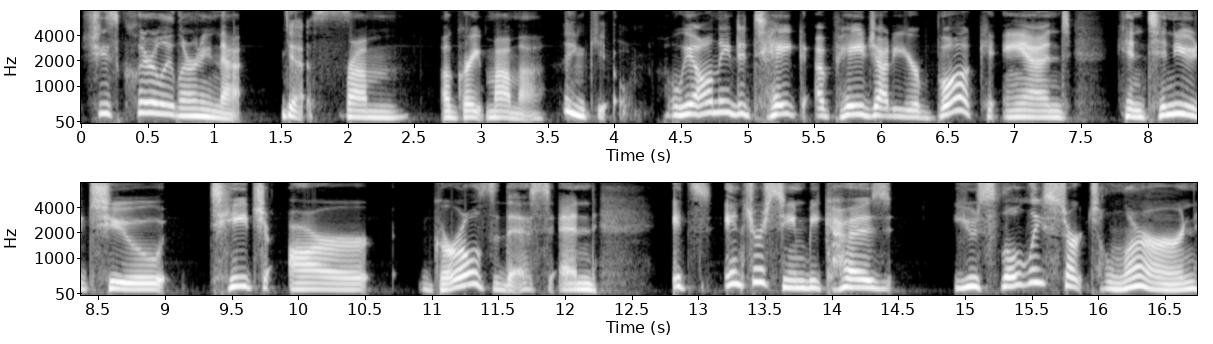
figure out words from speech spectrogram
she's clearly learning that Yes. from a great mama. Thank you. We all need to take a page out of your book and continue to teach our girls this. And it's interesting because you slowly start to learn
